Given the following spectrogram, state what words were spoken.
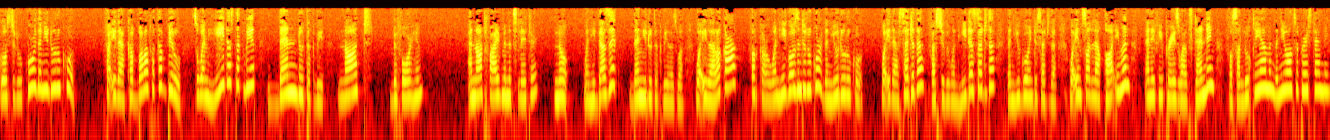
goes to ruku, then you do ruku. فَإِذَا كَبَّرَ فَكَبِّرُوا So when he does takbir, then do takbir. Not before him, and not five minutes later. No. When he does it, then you do takbir as well. وَإِذَا رَكَعَ فَارْكَعُوا When he goes into ruku, then you do ruku. وَإِذَا سَجَدَ فَاسْجُدُوا When he does sajda, then you go into sajda. وَإِن صَلَّى قَائِمًا And if he prays while standing, فَصَلُّوا قِيَامًا Then you also pray standing.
